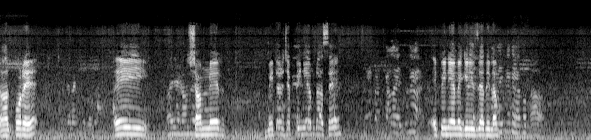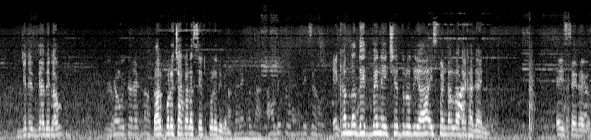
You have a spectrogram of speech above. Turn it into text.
তারপরে এই সামনের মিটার যে প্রিমিয়ামটা আছে, এই প্রিমিয়ামে গিরিজ দিয়ে দিলাম। গিরিজ দিয়ে দিলাম। তারপরে চাকাটা সেট করে দিবেন। এখানটা দেখবেন এই ছিদ্র দিয়া স্প্যান্ডালটা দেখা যায়নি। এই সেট হয়ে গেল।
